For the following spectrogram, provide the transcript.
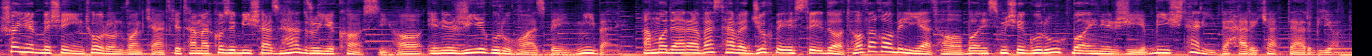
شاید بشه اینطور عنوان کرد که تمرکز بیش از حد روی کاستی ها انرژی گروه ها از بین می‌بره اما در عوض توجه به استعدادها و قابلیت ها باعث میشه گروه با انرژی بیشتری به حرکت در بیاد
